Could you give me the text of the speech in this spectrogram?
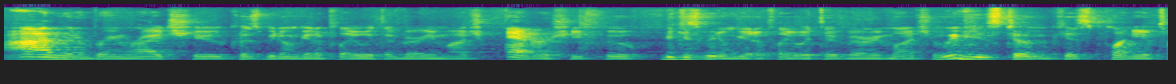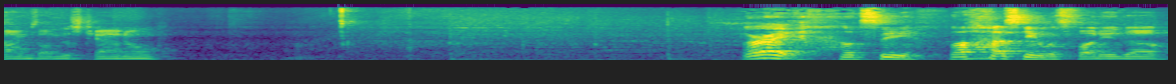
I'm gonna bring Raichu because we don't get to play with it very much, and Urshifu because we don't get to play with it very much, and we've used Togekiss plenty of times on this channel. Alright, let's see. Last game was funny, though.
